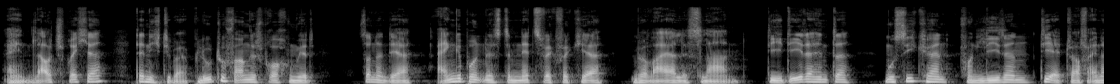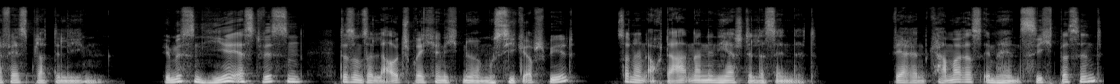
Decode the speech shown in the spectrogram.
Ein Lautsprecher, der nicht über Bluetooth angesprochen wird, sondern der eingebunden ist im Netzwerkverkehr über Wireless LAN. Die Idee dahinter, Musik hören von Liedern, die etwa auf einer Festplatte liegen. Wir müssen hier erst wissen, dass unser Lautsprecher nicht nur Musik abspielt, sondern auch Daten an den Hersteller sendet. Während Kameras immerhin sichtbar sind,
